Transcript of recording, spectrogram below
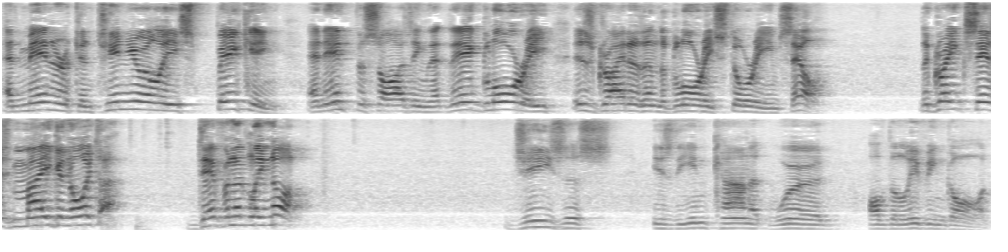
And men are continually speaking and emphasizing that their glory is greater than the glory story himself. The Greek says meganoita. Definitely not. Jesus is the incarnate Word of the living God.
